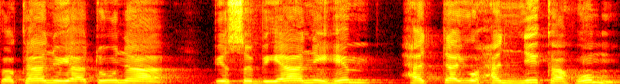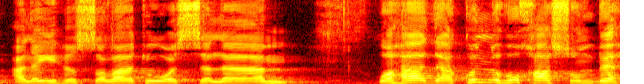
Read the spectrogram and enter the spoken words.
فكانوا يأتون بصبيانهم حتى يحنكهم عليه الصلاة والسلام. وهذا كله خاص به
